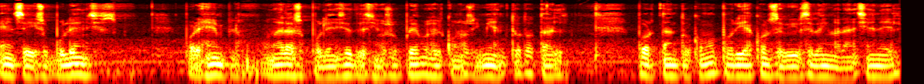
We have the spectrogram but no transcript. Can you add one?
en seis opulencias. Por ejemplo, una de las opulencias del Señor Supremo es el conocimiento total. Por tanto, ¿cómo podría concebirse la ignorancia en él?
